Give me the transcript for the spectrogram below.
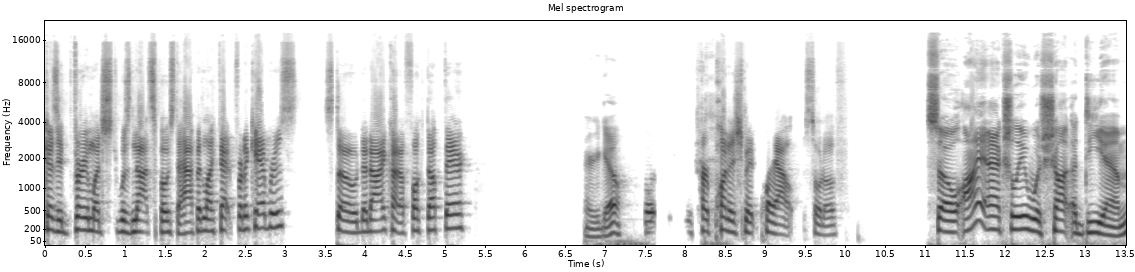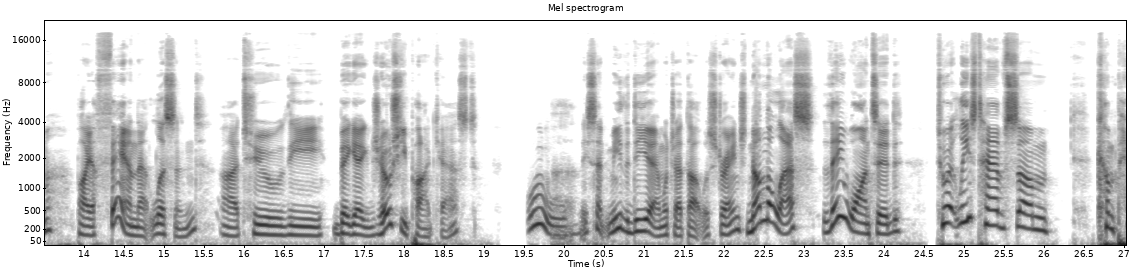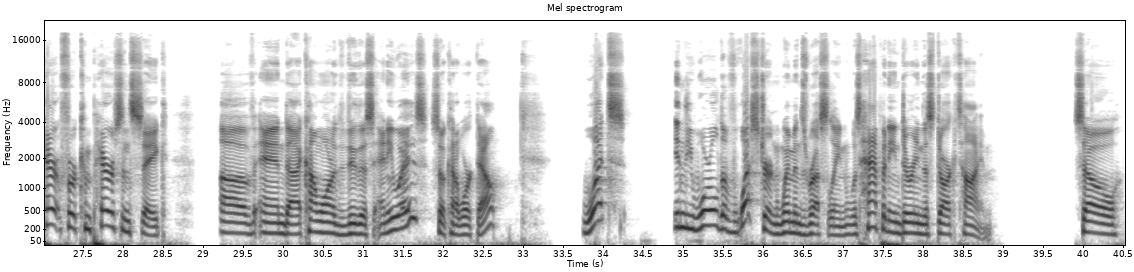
because it very much was not supposed to happen like that for the cameras. So Nanai kind of fucked up there. There you go. Her punishment play out, sort of. So I actually was shot a DM by a fan that listened uh, to the Big Egg Joshi podcast. Ooh. Uh, they sent me the DM, which I thought was strange. Nonetheless, they wanted to at least have some compare for comparison's sake of, and I kind of wanted to do this anyways, so it kind of worked out. What in the world of Western women's wrestling was happening during this dark time? So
